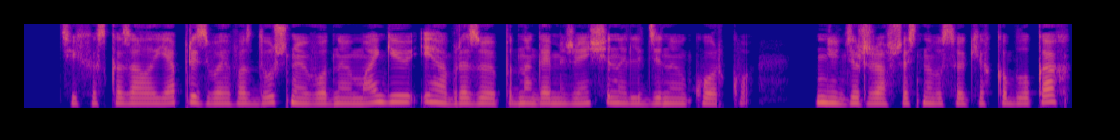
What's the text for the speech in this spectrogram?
— тихо сказала я, призывая воздушную и водную магию и образуя под ногами женщины ледяную корку. Не удержавшись на высоких каблуках,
